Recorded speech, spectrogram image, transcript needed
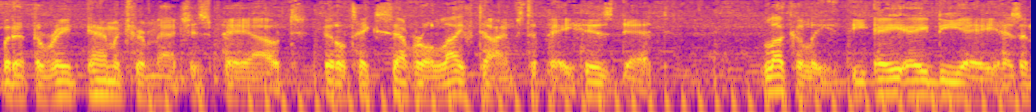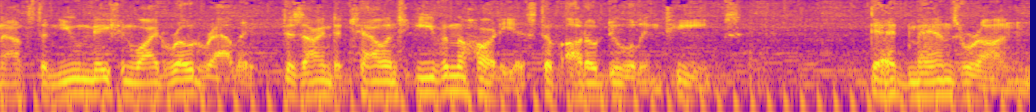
But at the rate amateur matches pay out, it'll take several lifetimes to pay his debt. Luckily, the AADA has announced a new nationwide road rally designed to challenge even the hardiest of auto dueling teams. Dead Man's Run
